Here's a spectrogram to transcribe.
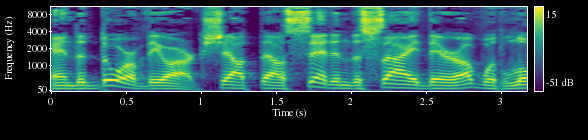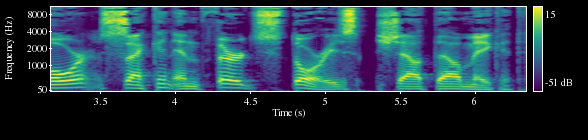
And the door of the ark shalt thou set in the side thereof with lower, second, and third stories shalt thou make it.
